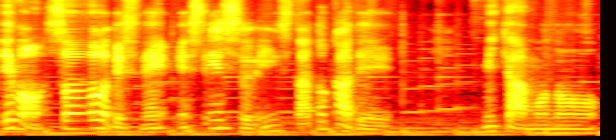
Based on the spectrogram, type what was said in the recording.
でも、そうですね。SNS、インスタとかで見たもの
